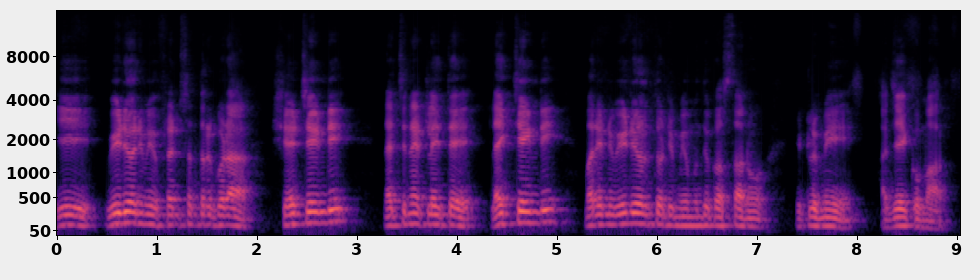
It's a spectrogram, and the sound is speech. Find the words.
ఈ వీడియోని మీ ఫ్రెండ్స్ అందరూ కూడా షేర్ చేయండి. నచ్చినట్లయితే లైక్ చేయండి. మరిన్ని వీడియోలతోటి మీ ముందుకు వస్తాను ఇట్లు మీ అజయ్ కుమార్.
